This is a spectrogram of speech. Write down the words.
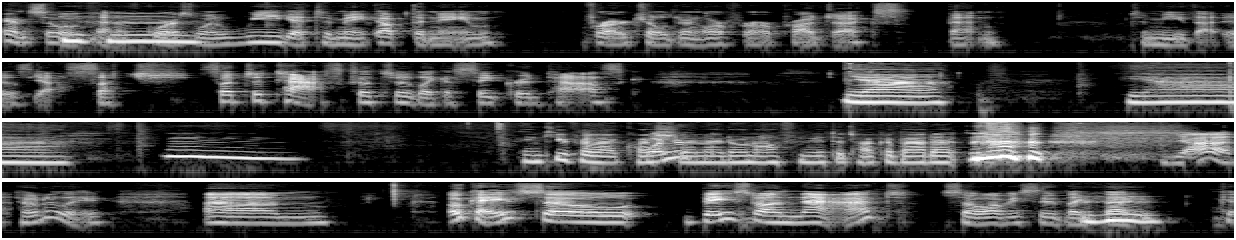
And so, then of course, Mhm. when we get to make up the name for our children or for our projects, then to me that is yeah such such a task such a like a sacred task. Yeah. Yeah. Hmm. thank you for that question. I don't often get to talk about it. Yeah totally. Um okay so based on that so obviously like that Mhm. c-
